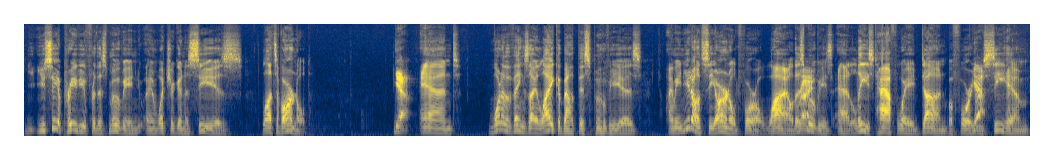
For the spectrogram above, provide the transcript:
you see a preview for this movie and, and what you're going to see is lots of arnold yeah and one of the things i like about this movie is i mean you don't see arnold for a while this Right. movie's at least halfway done before Yeah. you see him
